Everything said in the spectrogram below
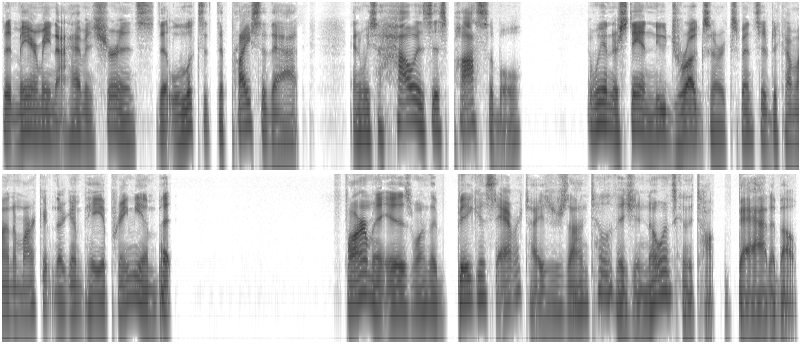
that may or may not have insurance that looks at the price of that and we say how is this possible and we understand new drugs are expensive to come on the market and they're going to pay a premium but pharma is one of the biggest advertisers on television no one's going to talk bad about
